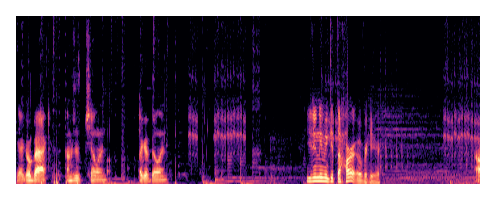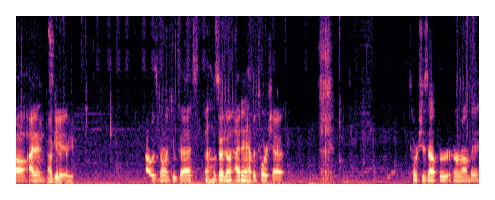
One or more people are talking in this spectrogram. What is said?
Yeah, go back. I'm just chilling. Like a villain. You didn't even get the heart over here. Oh, I didn't I'll get it for you. I was going too fast. so I don't I didn't have a torch out. Torches out for Harambe.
